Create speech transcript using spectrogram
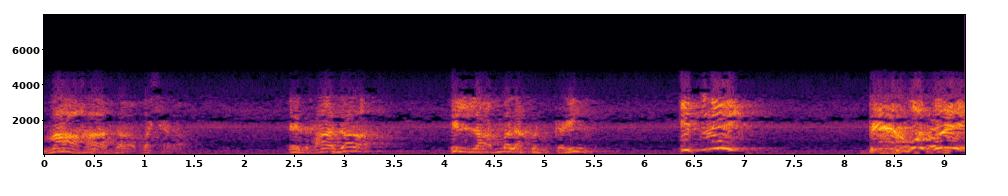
ماہذا بشرا انہذا اللہ ملک کریم۔ اتنی بے خود ہوئی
